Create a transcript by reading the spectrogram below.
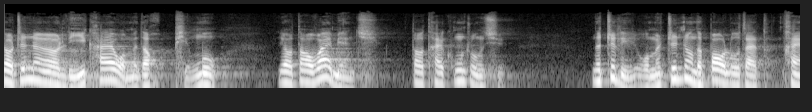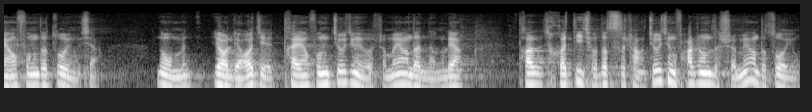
要真正要离开我们的屏幕，要到外面去，到太空中去。那这里我们真正的暴露在太阳风的作用下，那我们要了解太阳风究竟有什么样的能量，它和地球的磁场究竟发生了什么样的作用，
